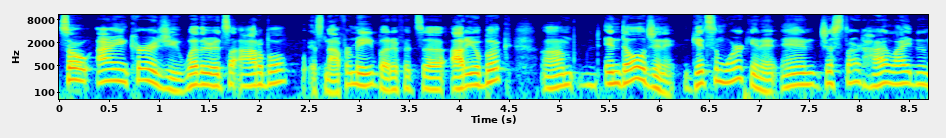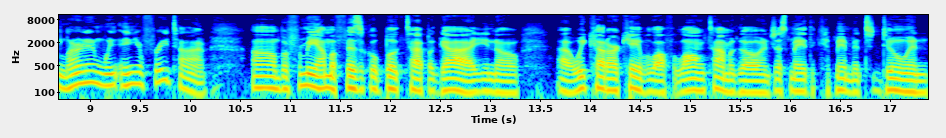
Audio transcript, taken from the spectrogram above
So I encourage you, whether it's an Audible, it's not for me, but if it's an audiobook, um, indulge in it, get some work in it, and just start highlighting and learning in your free time. Um, but for me, I'm a physical book type of guy. You know, uh, we cut our cable off a long time ago and just made the commitment to doing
